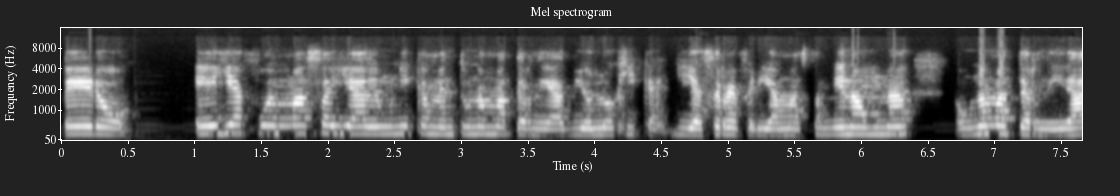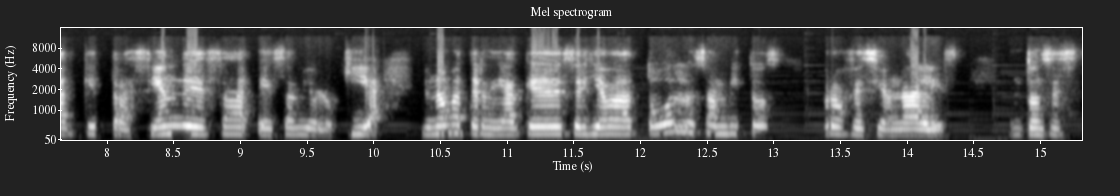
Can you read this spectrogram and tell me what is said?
pero ella fue más allá de únicamente una maternidad biológica y ya se refería más también a una, a una maternidad que trasciende esa, esa biología y una maternidad que debe ser llevada a todos los ámbitos profesionales. Entonces,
